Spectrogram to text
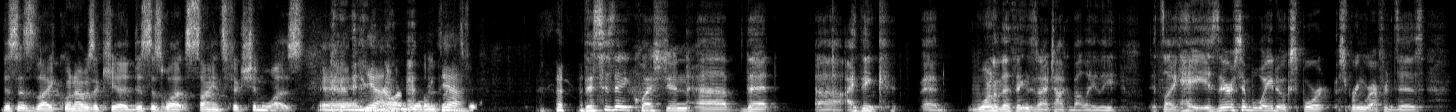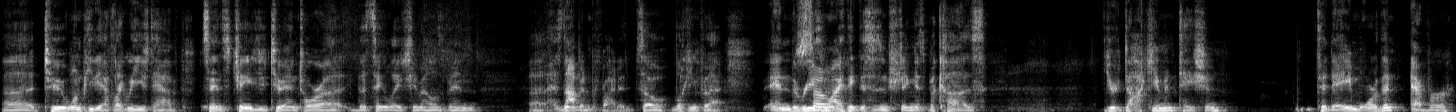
this is like when I was a kid. This is what science fiction was, and yeah. now I'm building science yeah. fiction. this is a question uh, that uh, I think uh, one of the things that I talk about lately, it's like, hey, is there a simple way to export Spring references uh, to one PDF like we used to have? Since changing to Antora, the single HTML has been uh, has not been provided. So looking for that. And the reason So- why I think this is interesting is because your documentation today more than ever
